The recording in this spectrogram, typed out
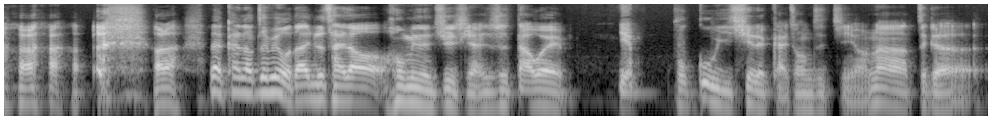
好了，那看到这边，我当然就猜到后面的剧情了，就是大卫也不顾一切的改装自己哦。那这个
